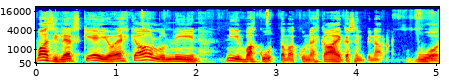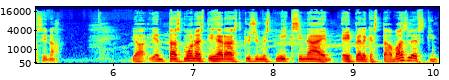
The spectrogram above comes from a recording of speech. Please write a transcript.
Vasilevski ei ole ehkä ollut niin, niin vakuuttava kuin ehkä aikaisempina vuosina. Ja, ja tässä monesti herää kysymys, että miksi näin, ei pelkästään Vasilevskin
